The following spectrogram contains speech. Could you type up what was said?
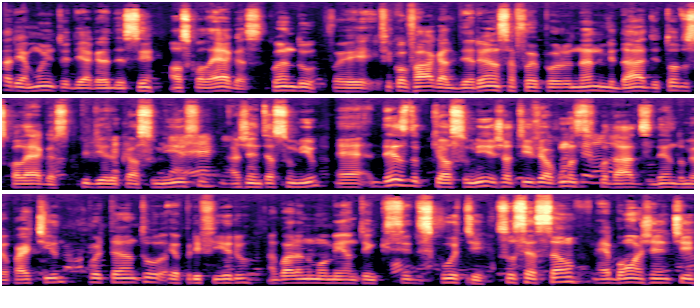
Gostaria muito de agradecer aos colegas. Quando foi, ficou vaga a liderança, foi por unanimidade, todos os colegas pediram que eu assumisse, a gente assumiu. É, desde que eu assumi, já tive algumas dificuldades dentro do meu partido, portanto, eu prefiro, agora no momento em que se discute sucessão, é bom a gente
